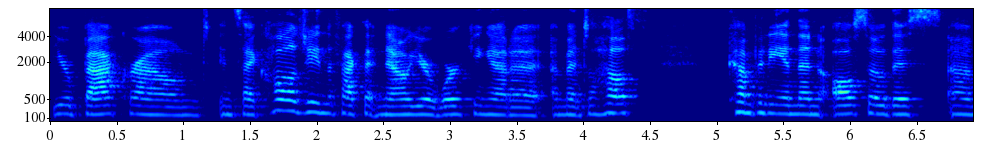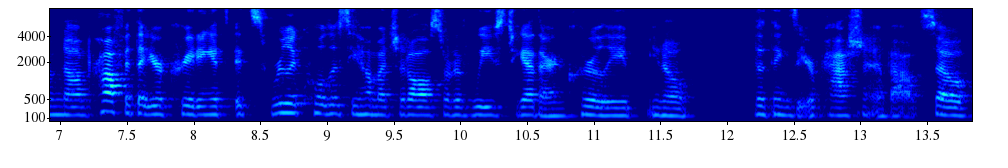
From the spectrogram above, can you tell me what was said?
your background in psychology and the fact that now you're working at a, a mental health company and then also this um, nonprofit that you're creating it's it's really cool to see how much it all sort of weaves together and clearly you know the things that you're passionate about so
